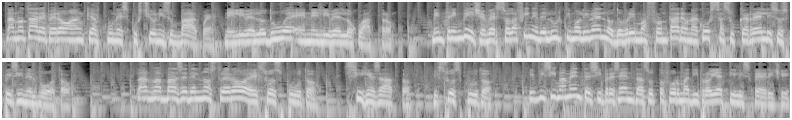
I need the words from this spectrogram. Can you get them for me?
Da notare però anche alcune escursioni subacquee nel livello 2 e nel livello 4 mentre invece verso la fine dell'ultimo livello dovremo affrontare una corsa su carrelli sospesi nel vuoto. L'arma base del nostro eroe è il suo sputo. Sì, esatto, il suo sputo. E visivamente si presenta sotto forma di proiettili sferici,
